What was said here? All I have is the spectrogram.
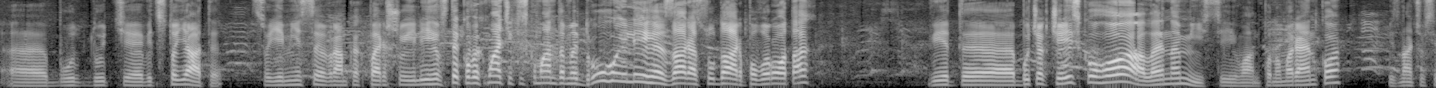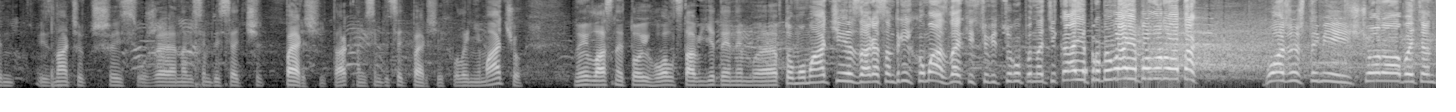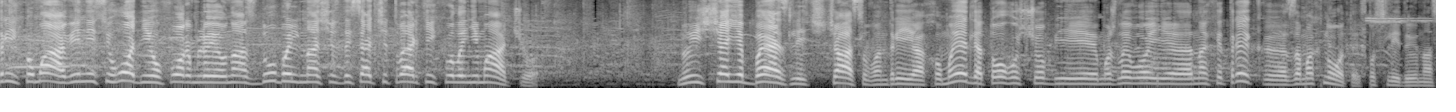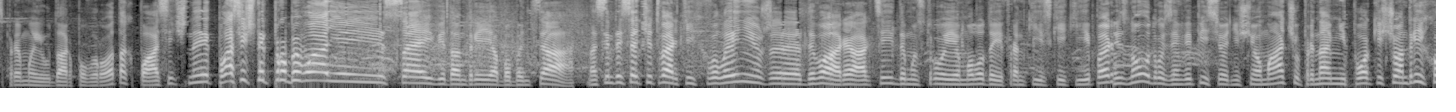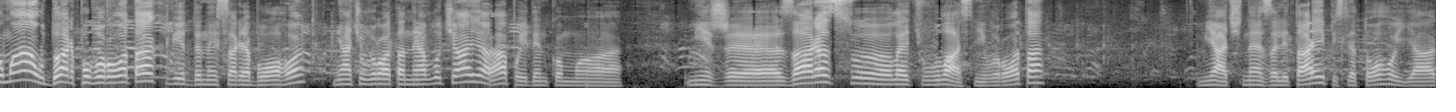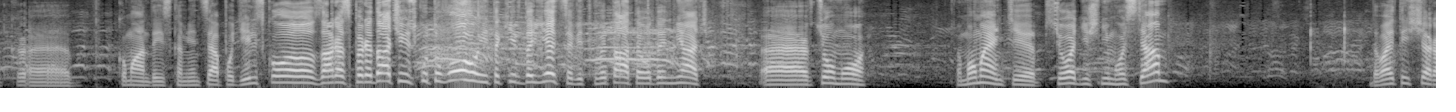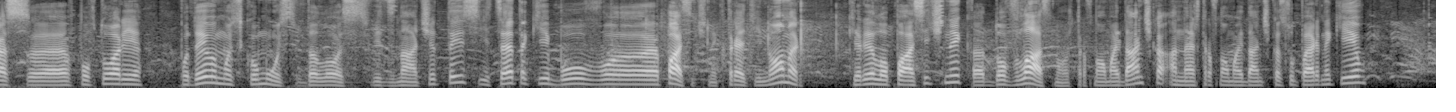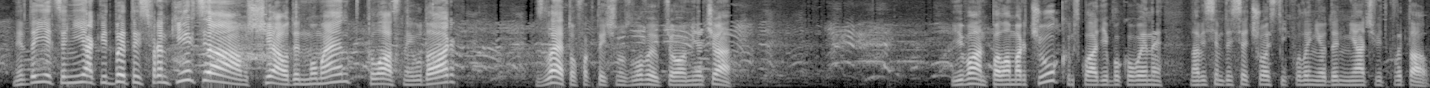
будуть відстояти своє місце в рамках першої ліги. В стикових матчах із командами другої ліги. Зараз удар по воротах від е, Бучакчийського, але на місці Іван Пономаренко. Відзначившись уже на 81-й, так, на 81-й хвилині матчу. Ну і власне той гол став єдиним е, в тому матчі. Зараз Андрій Хома з легкістю від Цурупина тікає, пробиває по воротах. Боже ж ти мій, що робить Андрій Хома? Він і сьогодні оформлює у нас дубль на 64-й хвилині матчу. Ну і ще є безліч часу в Андрія Хоми для того, щоб і, можливо, і е, на хитрик е, замахнутись. Послідує у нас прямий удар по воротах. Пасічник. Пасічник пробиває і сейв від Андрія Бобенця. На 74-й хвилині вже дива реакції демонструє молодий франківський кіпер. І знову, друзі, МВП сьогоднішнього матчу. Принаймні поки що Андрій Хома. Удар по воротах від Дениса Рябого. М'яч у ворота не влучає, а поєдинком. Між е, зараз е, ледь у власні ворота. М'яч не залітає після того, як е, команда із Кам'янця-Подільського зараз передача із кутового і таки вдається відквитати один м'яч е, в цьому моменті сьогоднішнім гостям. Давайте ще раз е, в повторі подивимось, комусь вдалося відзначитись. І це таки був е, пасічник, третій номер. Кирило Пасічник е, до власного штрафного майданчика, а не штрафного майданчика суперників. Не вдається ніяк відбитись франківцям. Ще один момент. Класний удар. Злето фактично зловив цього м'яча. Іван Паламарчук в складі Буковини на 86-й хвилині один м'яч відквитав.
